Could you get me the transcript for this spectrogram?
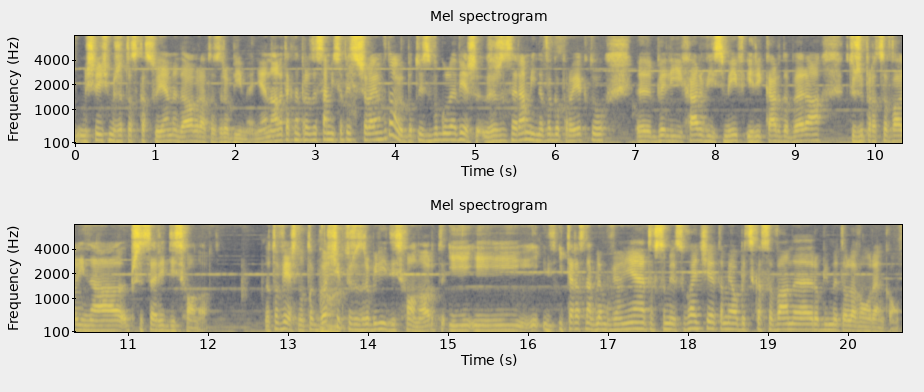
myśleliśmy, że to skasujemy, dobra, to zrobimy, nie, no ale tak naprawdę sami sobie strzelają w nowy, bo to jest w ogóle, wiesz, reżyserami nowego projektu y, byli Harvey Smith i Ricardo Bera, którzy pracowali na, przy serii Dishonored. No to wiesz, no to goście, no. którzy zrobili Dishonored i, i, i teraz nagle mówią, nie, to w sumie słuchajcie, to miało być skasowane, robimy to lewą ręką.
